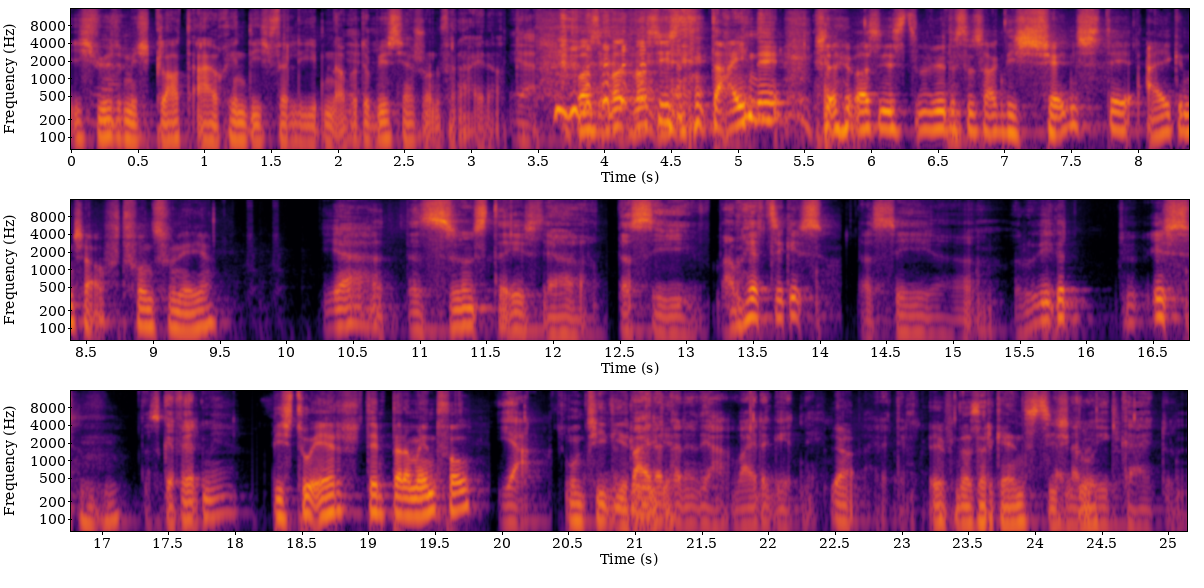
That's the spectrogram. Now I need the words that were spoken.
Ich würde mich glatt auch in dich verlieben, aber du bist ja schon verheiratet. Ja. Was, was, was ist deine, was ist, würdest du sagen, die schönste Eigenschaft von Sunea? Ja, das Schönste ist ja, dass sie warmherzig ist, dass sie äh, ruhiger Typ ist. Das gefällt mir. Bist du eher temperamentvoll? Ja. Und sie die Beide ruhige? können, ja, weiter geht nicht. Ja, eben, das ergänzt sich Eine gut. Ruhigkeit und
